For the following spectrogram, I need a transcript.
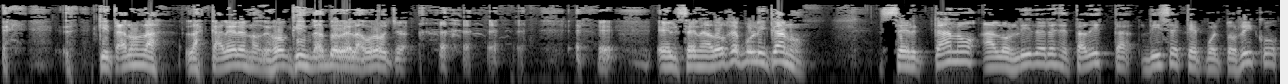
quitaron la, la escalera y nos dejó guindando de la brocha. El senador republicano, cercano a los líderes estadistas, dice que Puerto Rico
